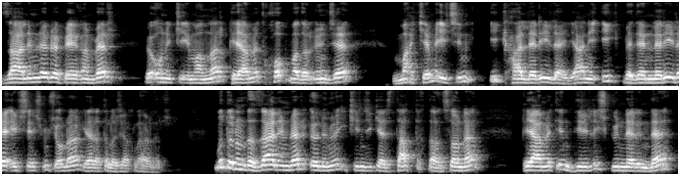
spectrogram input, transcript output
zalimler ve peygamber ve 12 imamlar kıyamet kopmadan önce mahkeme için ilk halleriyle yani ilk bedenleriyle eşleşmiş olarak yaratılacaklardır. Bu durumda zalimler ölümü ikinci kez tattıktan sonra kıyametin diriliş günlerinde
